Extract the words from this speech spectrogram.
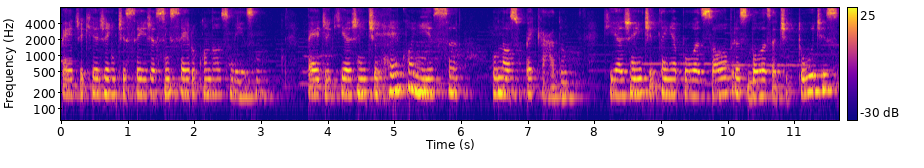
Pede que a gente seja sincero com nós mesmos pede que a gente reconheça o nosso pecado, que a gente tenha boas obras, boas atitudes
